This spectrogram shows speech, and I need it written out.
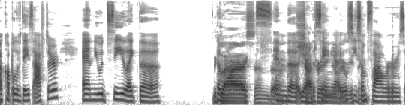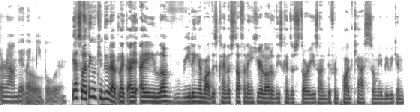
a couple of days after, and you would see like the The, the, glass marks and the, and the yeah the shattering same yeah you'll see some flowers around it like Oh. people were Yeah, so I think we can do that. Like I I love reading about this kind of stuff and I hear a lot of these kinds of stories on different podcasts, so maybe we can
